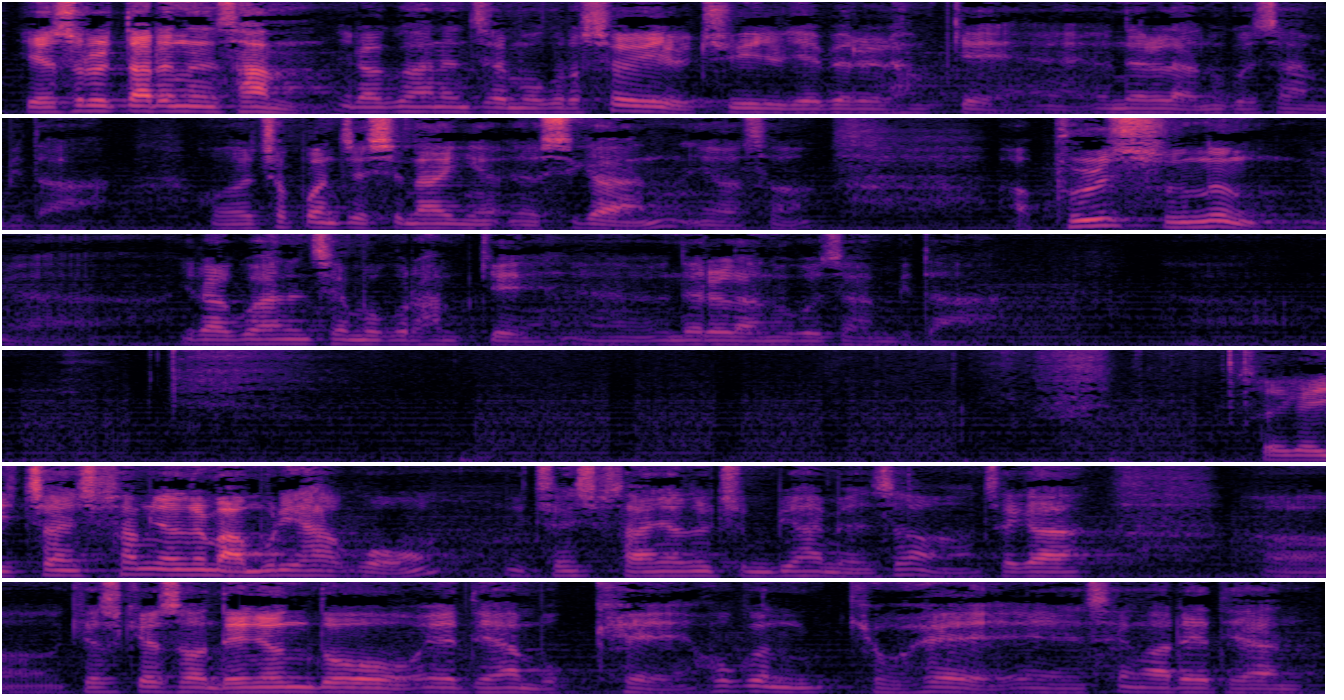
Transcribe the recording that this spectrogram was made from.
예수를 따르는 삶이라고 하는 제목으로 수요일 주일 예배를 함께 은혜를 나누고자 합니다. 오늘 첫 번째 신앙 시간이어서 불수능이라고 하는 제목으로 함께 은혜를 나누고자 합니다. 저희가 2013년을 마무리하고 2014년을 준비하면서 제가 어, 계속해서 내년도에 대한 목회 혹은 교회 생활에 대한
